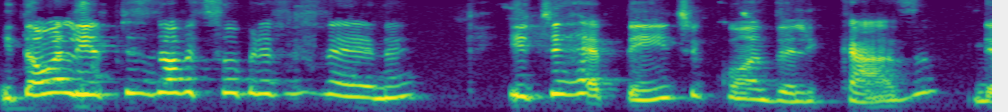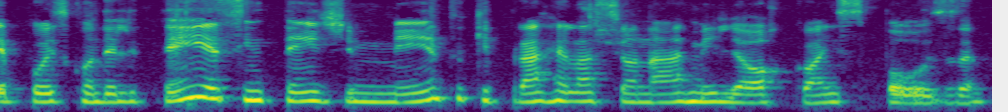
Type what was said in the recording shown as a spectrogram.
Então ali precisava de sobreviver, né? E de repente, quando ele casa, depois quando ele tem esse entendimento que para relacionar melhor com a esposa,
